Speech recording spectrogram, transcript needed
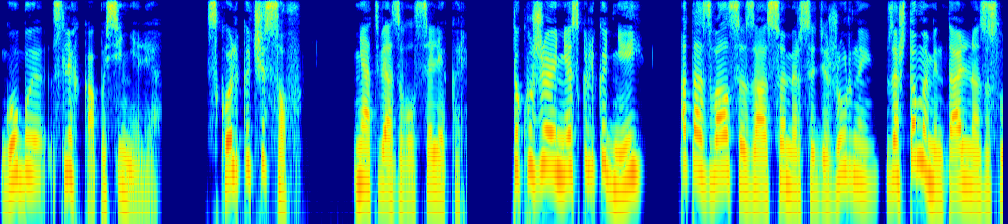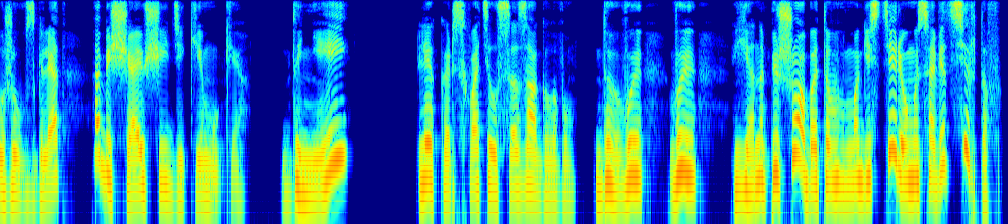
Губы слегка посинели. «Сколько часов?» — не отвязывался лекарь. «Так уже несколько дней», — отозвался за Сомерса дежурный, за что моментально заслужил взгляд, обещающий дикие муки. «Дней?» Лекарь схватился за голову. «Да вы... вы... Я напишу об этом в магистериум и совет сиртов.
